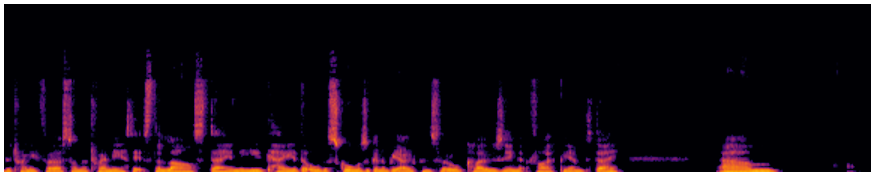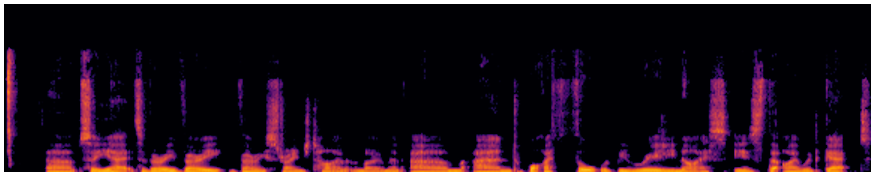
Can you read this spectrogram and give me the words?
the 21st on the 20th. It's the last day in the UK that all the schools are going to be open, so they're all closing at 5 p.m. today. Um, uh, so yeah, it's a very, very, very strange time at the moment. Um, and what I thought would be really nice is that I would get,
